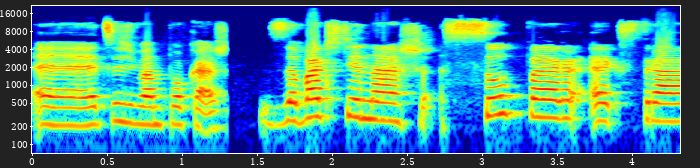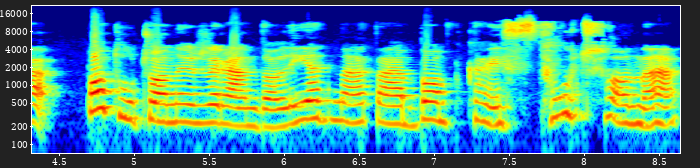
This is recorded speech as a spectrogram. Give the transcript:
e, coś Wam pokażę. Zobaczcie nasz super ekstra potłuczony żyrandol. Jedna ta bombka jest stłuczona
